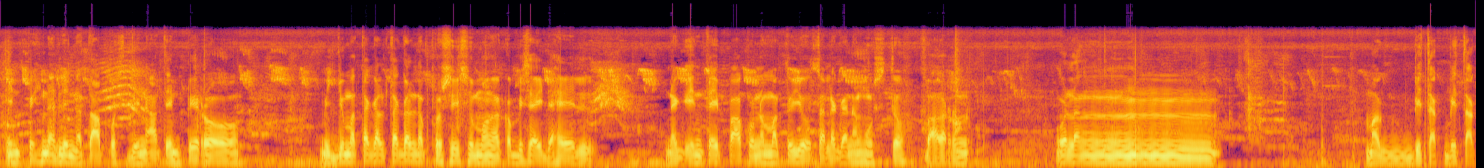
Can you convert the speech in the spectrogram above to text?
In finally natapos din natin pero medyo matagal-tagal na proseso mga kabisay dahil nag-intay pa ako na matuyo talaga ng husto. Baka walang magbitak-bitak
